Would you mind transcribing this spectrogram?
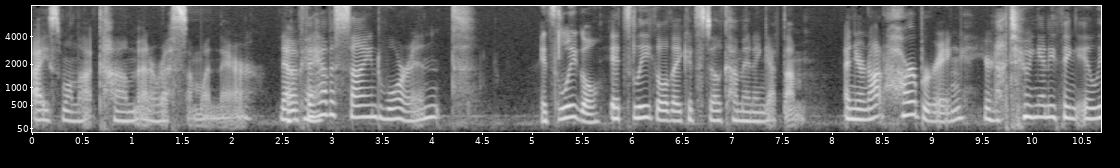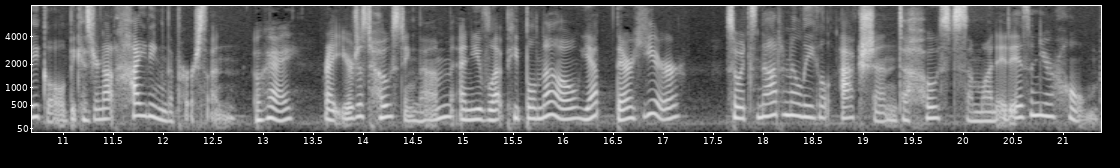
ICE will not come and arrest someone there. Now, if they have a signed warrant, It's legal. it's legal, they could still come in and get them. And you're not harboring, you're not doing anything illegal because you're not hiding the person Okay. right? You're just hosting them and you've let people know, yep, they're here. So it's not an illegal action to host someone. It is in your home.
